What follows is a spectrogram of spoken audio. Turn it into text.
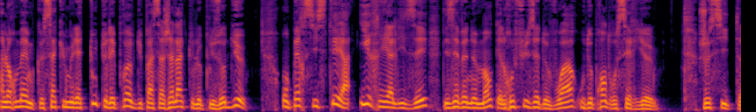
alors même que s'accumulaient toutes les preuves du passage à l'acte le plus odieux, ont persisté à irréaliser des événements qu'elles refusaient de voir ou de prendre au sérieux. Je cite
